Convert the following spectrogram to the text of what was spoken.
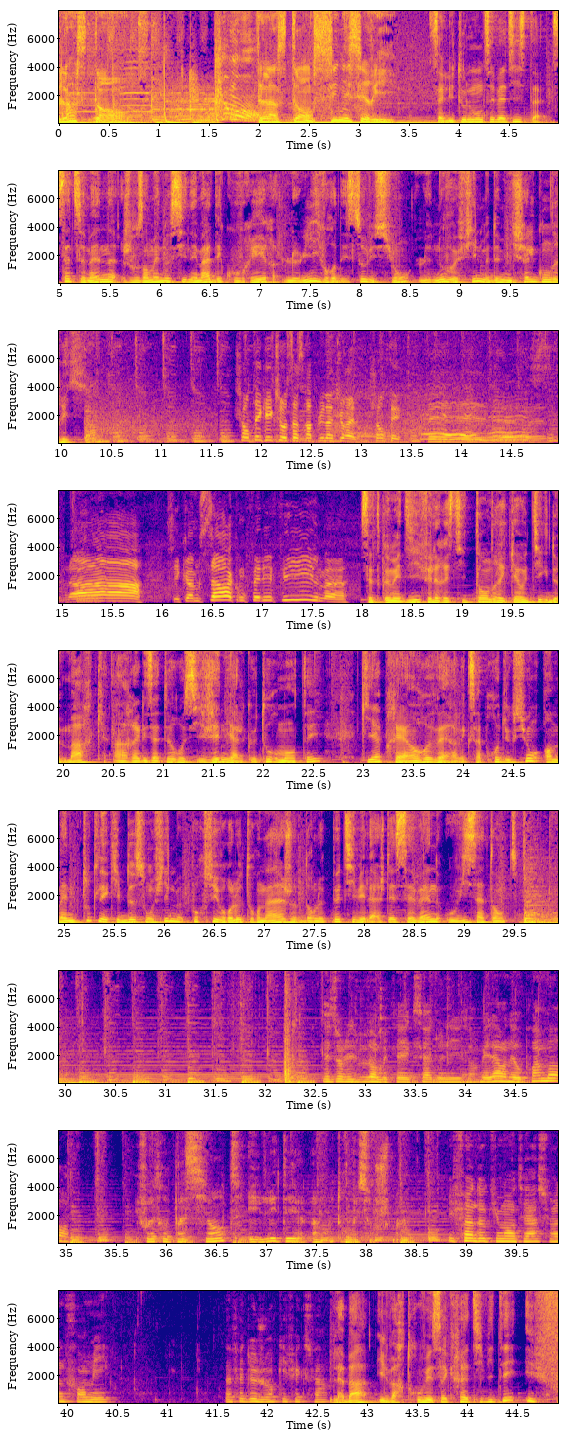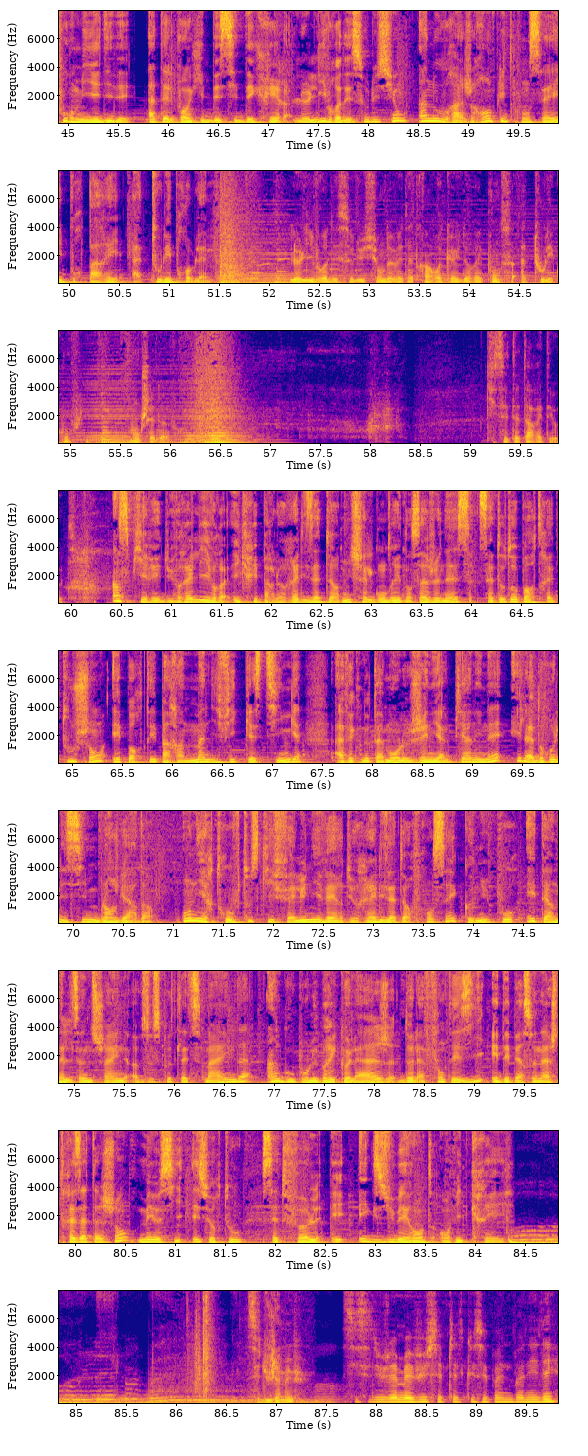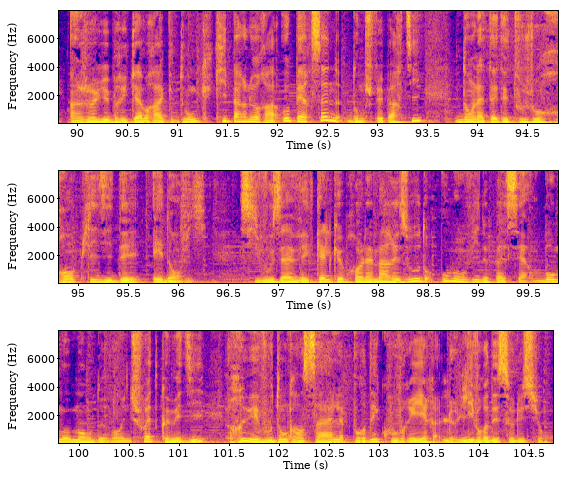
L'instant. L'instant ciné-série. Salut tout le monde, c'est Baptiste. Cette semaine, je vous emmène au cinéma découvrir Le Livre des Solutions, le nouveau film de Michel Gondry. Chantez quelque chose, ça sera plus naturel. Chantez. Ah, c'est comme ça qu'on fait des films. Cette comédie fait le récit tendre et chaotique de Marc, un réalisateur aussi génial que tourmenté, qui après un revers avec sa production emmène toute l'équipe de son film pour suivre le tournage dans le petit village des Cévennes où vit sa tante. Désolée de vous embêter avec ça, Denise, hein. mais là on est au point mort. Il faut être patiente et l'aider à retrouver son chemin. Il fait un documentaire sur une fourmi. Ça fait deux jours qu'il fait que ça. Là-bas, il va retrouver sa créativité et fourmiller d'idées, à tel point qu'il décide d'écrire Le Livre des Solutions, un ouvrage rempli de conseils pour parer à tous les problèmes. Le livre des solutions devait être un recueil de réponses à tous les conflits. Mon chef-d'œuvre. Qui s'était arrêté au titre. Inspiré du vrai livre écrit par le réalisateur Michel Gondry dans sa jeunesse, cet autoportrait touchant est porté par un magnifique casting, avec notamment le génial Pierre Ninet et la drôlissime Blanche Gardin. On y retrouve tout ce qui fait l'univers du réalisateur français connu pour Eternal Sunshine of the Spotless Mind, un goût pour le bricolage, de la fantaisie et des personnages très attachants, mais aussi et surtout cette folle et exubérante envie de créer. C'est du jamais vu. Si c'est du jamais vu, c'est peut-être que c'est pas une bonne idée. Un joyeux bric-à-brac donc qui parlera aux personnes, dont je fais partie, dont la tête est toujours remplie d'idées et d'envie. Si vous avez quelques problèmes à résoudre ou envie de passer un bon moment devant une chouette comédie, ruez-vous donc en salle pour découvrir le livre des solutions.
